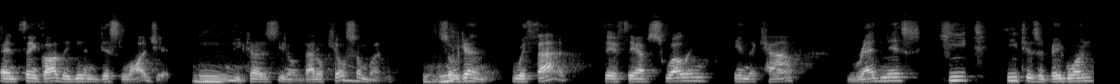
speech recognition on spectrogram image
and thank god they didn't dislodge it mm. because you know that'll kill somebody mm-hmm. so again with that if they have swelling in the calf redness heat heat is a big one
